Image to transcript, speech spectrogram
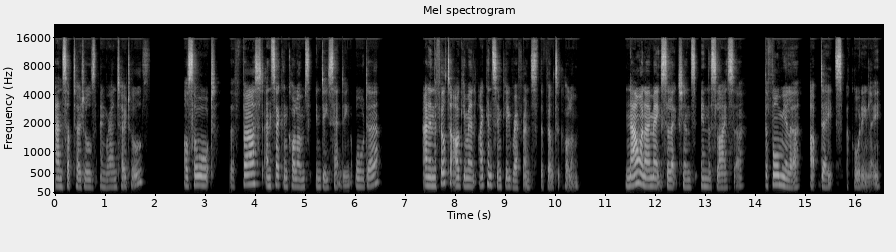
and subtotals and grand totals. I'll sort the first and second columns in descending order and in the filter argument, I can simply reference the filter column. Now when I make selections in the slicer, the formula updates accordingly.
